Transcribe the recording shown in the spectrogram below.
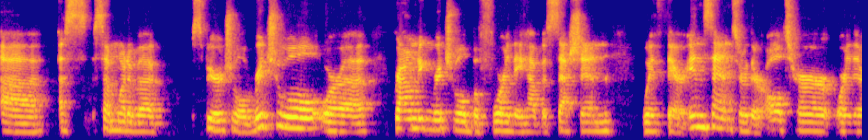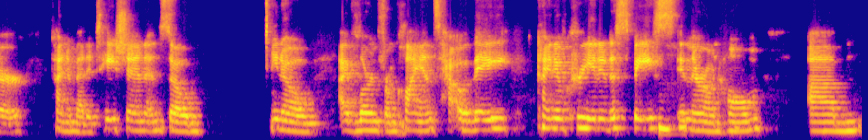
uh, a somewhat of a spiritual ritual or a grounding ritual before they have a session with their incense or their altar or their kind of meditation. And so you know, I've learned from clients how they kind of created a space mm-hmm. in their own home um,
